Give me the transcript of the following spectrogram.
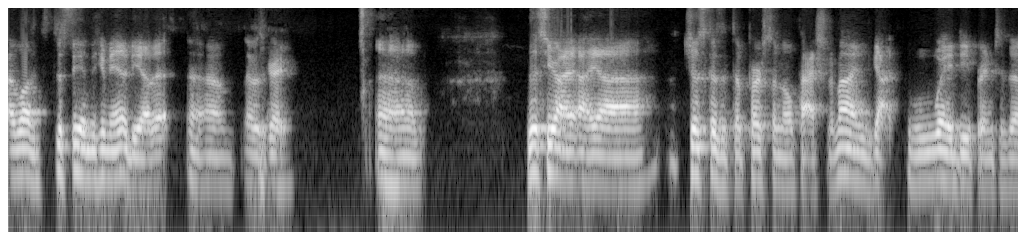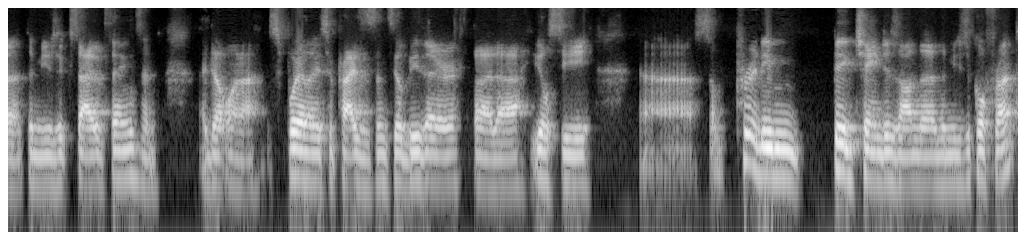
I loved just seeing the humanity of it. Um, that was great. Um, this year, I, I uh, just because it's a personal passion of mine, got way deeper into the the music side of things, and I don't want to spoil any surprises since you'll be there, but uh, you'll see uh, some pretty big changes on the, the musical front.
